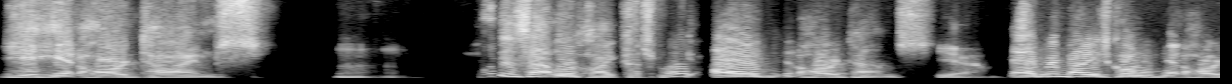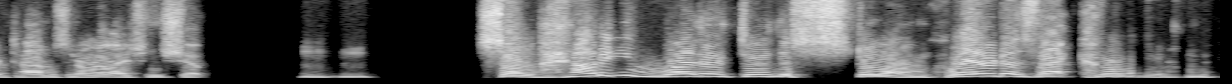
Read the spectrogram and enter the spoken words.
You hit hard times. Mhm. What does that look like? Because we all hit hard times. Yeah. Everybody's going to hit hard times in a relationship. Hmm So, how do you weather through the storm? Where does that come in?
